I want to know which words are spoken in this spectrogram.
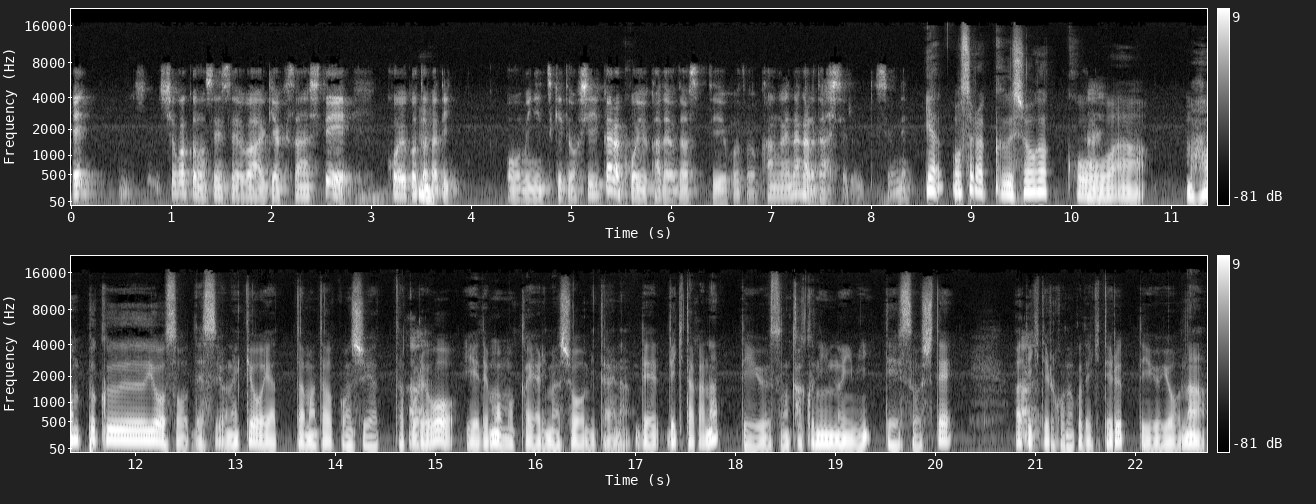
え小学校の先生は逆算してこういうことがで、を身につけてほしいからこういう課題を出すっていうことを考えながら出してるんですよね。いやおそらく小学校は、まあ、反復要素ですよね。今日やったまた今週やったこれを家でももう一回やりましょうみたいな。でできたかなっていうその確認の意味提出をしてあはい。できてるこの子できてるっていうような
